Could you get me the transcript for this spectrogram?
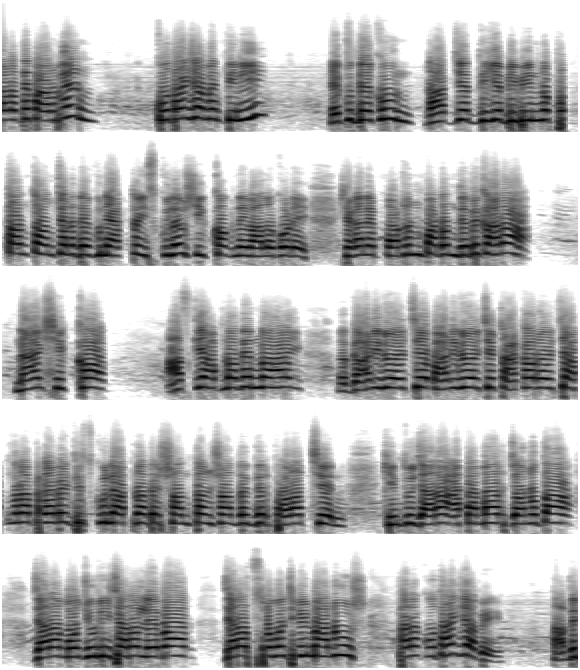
এড়াতে পারবেন? কোথায় যাবেন তিনি? একটু দেখুন, রাজ্যের দিকে বিভিন্ন প্রত্যন্ত অঞ্চলে দেখুন, একটা স্কুলেও শিক্ষক নেই ভালো করে। সেখানে পঠন পাঠন দেবে কারা? নাই শিক্ষক। আজকে আপনাদের না হয় গাড়ি রয়েছে, বাড়ি রয়েছে, টাকা রয়েছে, আপনারা প্রাইভেট স্কুলে আপনাদের সন্তান সন্ততিদের পড়াচ্ছেন। কিন্তু যারা আপামার জনতা, যারা মজুরি, যারা লেবার যারা শ্রমজীবী মানুষ, তারা কোথায় যাবে? তাদের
